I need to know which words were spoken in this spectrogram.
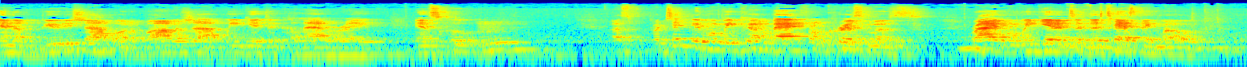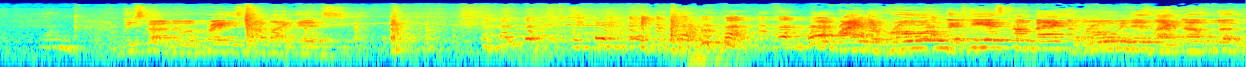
In the beauty shop or the barber shop, we get to collaborate. In school, mm, particularly when we come back from Christmas, right? When we get into the testing mode, we start doing crazy stuff like this. right? The room, the kids come back, the room, and it's like, uh, look,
